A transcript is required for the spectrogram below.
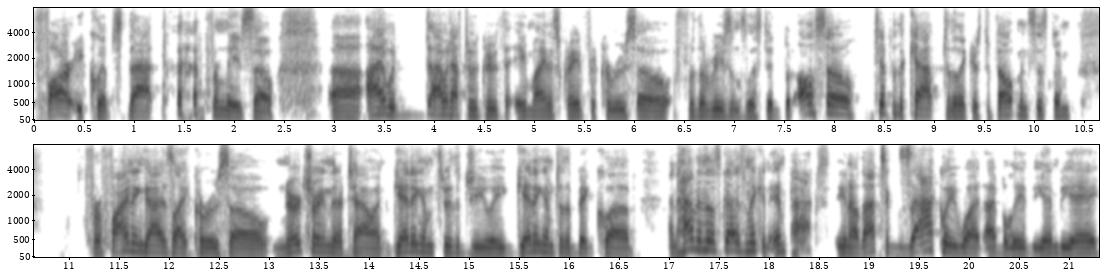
far eclipsed that for me. So uh, I would I would have to agree with the A minus grade for Caruso for the reasons listed, but also tip of the cap to the Lakers development system for finding guys like Caruso, nurturing their talent, getting them through the G League, getting them to the big club, and having those guys make an impact. You know, that's exactly what I believe the NBA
